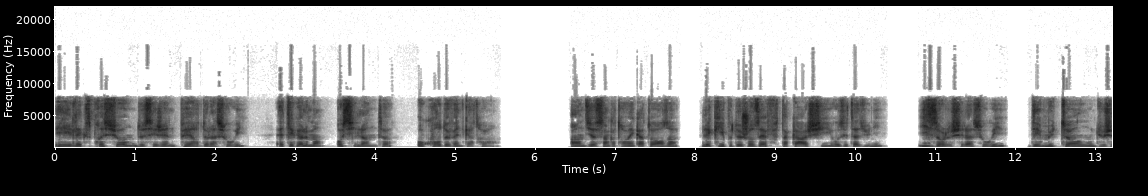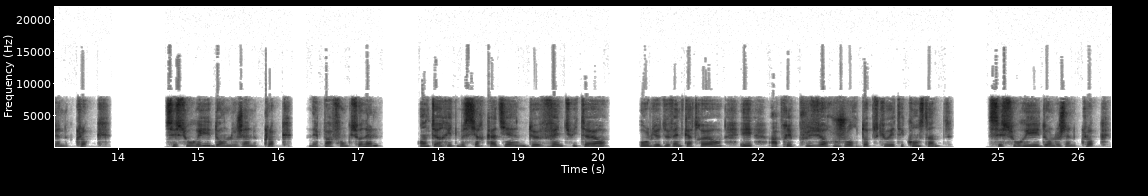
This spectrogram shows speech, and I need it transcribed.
et l'expression de ces gènes PER de la souris est également oscillante au cours de 24 heures. En 1994, l'équipe de Joseph Takahashi aux États-Unis isole chez la souris des mutants du gène CLOCK. Ces souris, dont le gène CLOCK n'est pas fonctionnel, ont un rythme circadien de 28 heures au lieu de 24 heures et après plusieurs jours d'obscurité constante, ces souris dont le gène CLOCK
